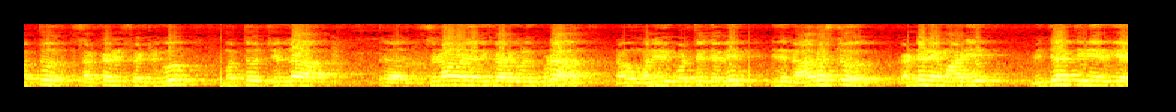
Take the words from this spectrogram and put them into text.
ಮತ್ತು ಸರ್ಕಲ್ ಇನ್ಸ್ಪೆಕ್ಟರ್ಗೂ ಮತ್ತು ಜಿಲ್ಲಾ ಚುನಾವಣೆ ಅಧಿಕಾರಿಗಳಿಗೂ ಕೂಡ ನಾವು ಮನವಿ ಕೊಡ್ತಿದ್ದೇವೆ. ಇದನ್ನು ಆದಷ್ಟು ಖಂಡನೆ ಮಾಡಿ ವಿದ್ಯಾರ್ಥಿನಿಯರಿಗೆ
